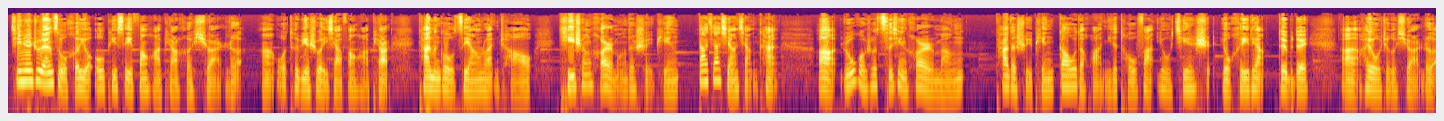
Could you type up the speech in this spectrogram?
青春驻颜组合有 O P C 芳华片和旭尔乐啊，我特别说一下芳华片，它能够滋养卵巢，提升荷尔蒙的水平。大家想想看，啊，如果说雌性荷尔蒙它的水平高的话，你的头发又结实又黑亮，对不对？啊，还有这个旭尔乐，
